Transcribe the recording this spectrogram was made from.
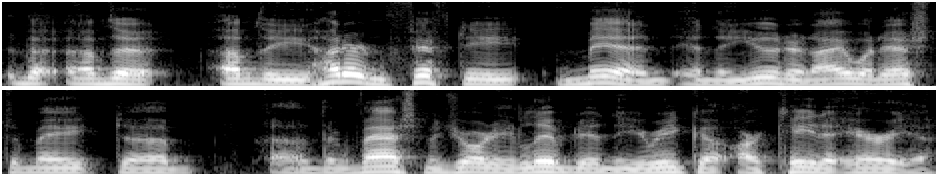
the, of the of the 150 men in the unit, I would estimate uh, uh, the vast majority lived in the Eureka Arcata area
